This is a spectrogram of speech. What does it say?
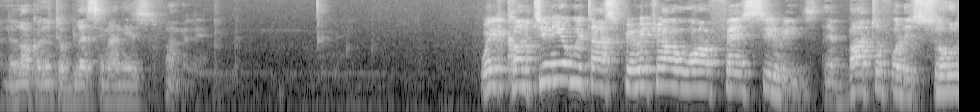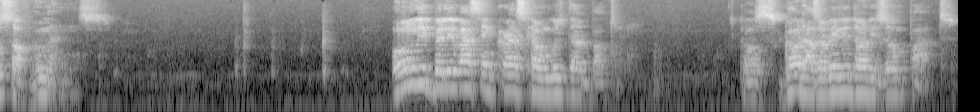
And the Lord continue to bless him and his family. We continue with our spiritual warfare series, the battle for the souls of humans. Only believers in Christ can win that battle because God has already done his own part.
